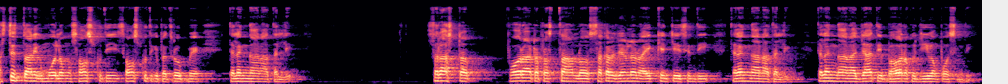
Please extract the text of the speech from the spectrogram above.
అస్తిత్వానికి మూలం సంస్కృతి సంస్కృతికి ప్రతిరూపమే తెలంగాణ తల్లి. స్వరాష్ట్ర పోరాట ప్రస్థానంలో సకల జనులను ఐక్యం చేసింది తెలంగాణ తల్లి. తెలంగాణ జాతి భవనకు జీవం పోసింది.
